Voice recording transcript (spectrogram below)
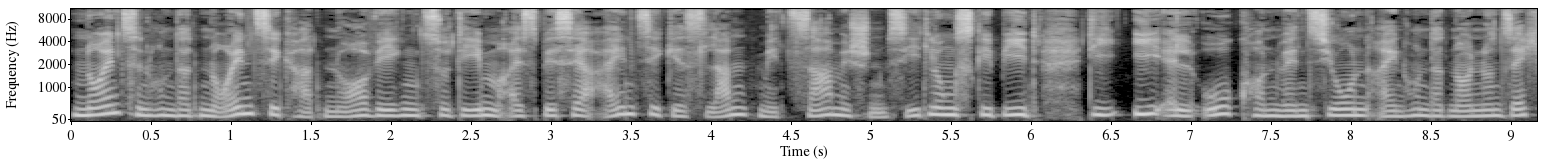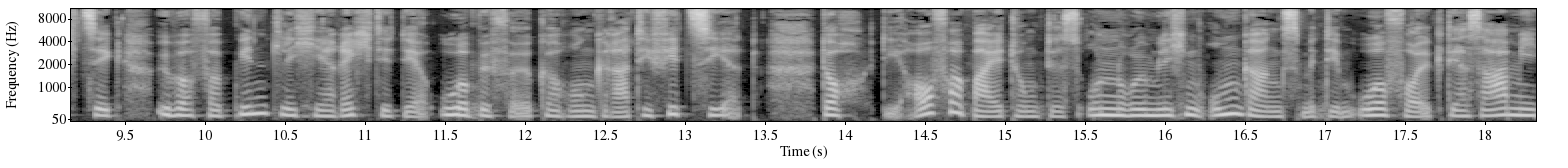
1990 hat Norwegen zudem als bisher einziges Land mit samischem Siedlungsgebiet die ILO-Konvention 169 über verbindliche Rechte der Urbevölkerung ratifiziert. Doch die Aufarbeitung des unrühmlichen Umgangs mit dem Urvolk der Sami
